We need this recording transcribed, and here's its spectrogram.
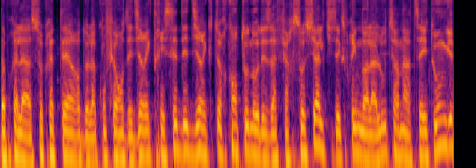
D'après la secrétaire de la conférence des directrices et des directeurs cantonaux des affaires sociales qui s'exprime dans la Luzerner Zeitung,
